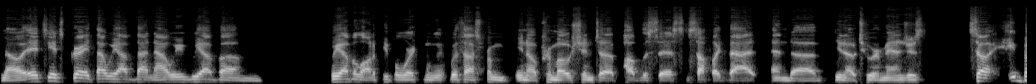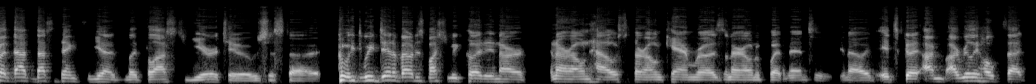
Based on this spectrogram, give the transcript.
no, it's it's great that we have that now. We we have um we have a lot of people working with us from you know promotion to publicists and stuff like that, and uh, you know tour managers so eh, but that that's the thing yeah like the last year or two it was just uh we, we did about as much as we could in our in our own house with our own cameras and our own equipment and, you know it, it's good. I'm i really hope that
